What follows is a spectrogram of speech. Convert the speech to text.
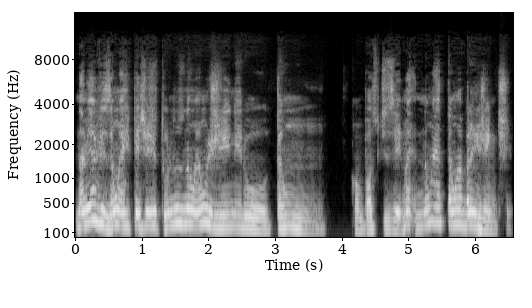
Na minha visão, RPG de turnos não é um gênero tão. Como posso dizer? Não é, não é tão abrangente.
